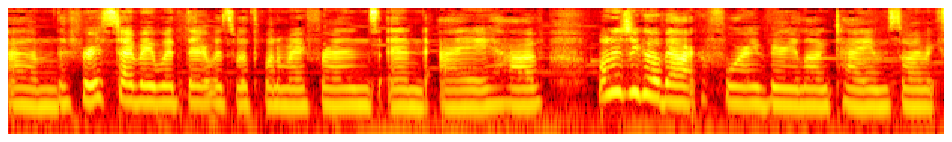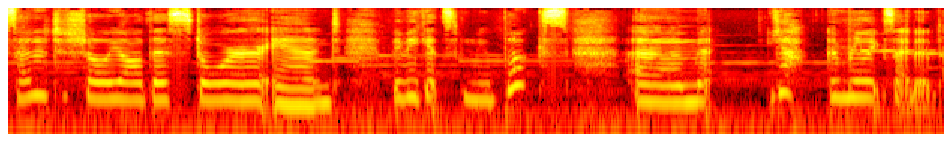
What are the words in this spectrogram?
Um, the first time I went there was with one of my friends, and I have wanted to go back for a very long time, so I'm excited to show y'all this store and maybe get some new books. Um, yeah, I'm really excited.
